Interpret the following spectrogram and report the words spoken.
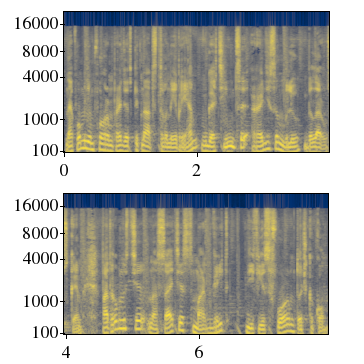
Напомним, форум пройдет 15 ноября в гостинице Radisson Blue Белорусская. Подробности на сайте smartgrid-forum.com.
